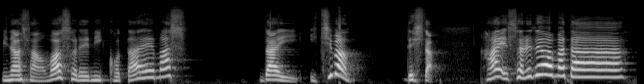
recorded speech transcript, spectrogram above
皆さんはそれに答えます。第1番でした。はい、それではまた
